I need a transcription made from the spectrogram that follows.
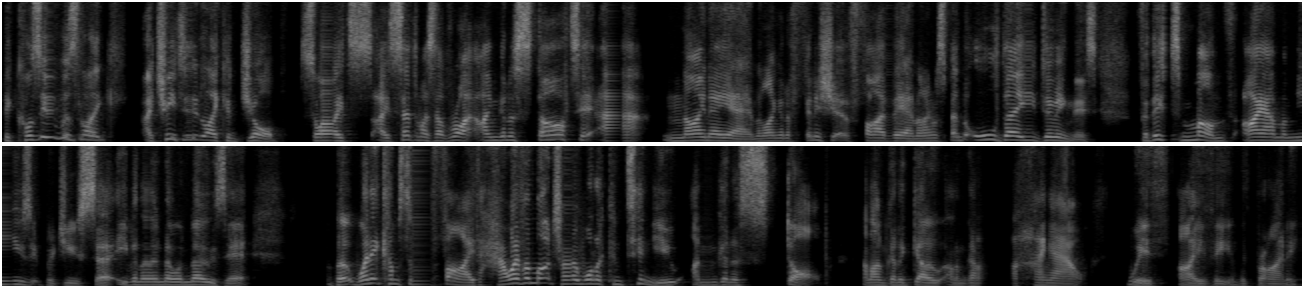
because it was like, I treated it like a job. So I, I said to myself, right, I'm going to start it at 9 a.m. and I'm going to finish it at 5 a.m. And I'm going to spend all day doing this. For this month, I am a music producer, even though no one knows it. But when it comes to five, however much I want to continue, I'm going to stop and I'm going to go and I'm going to hang out with Ivy and with Bryony.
